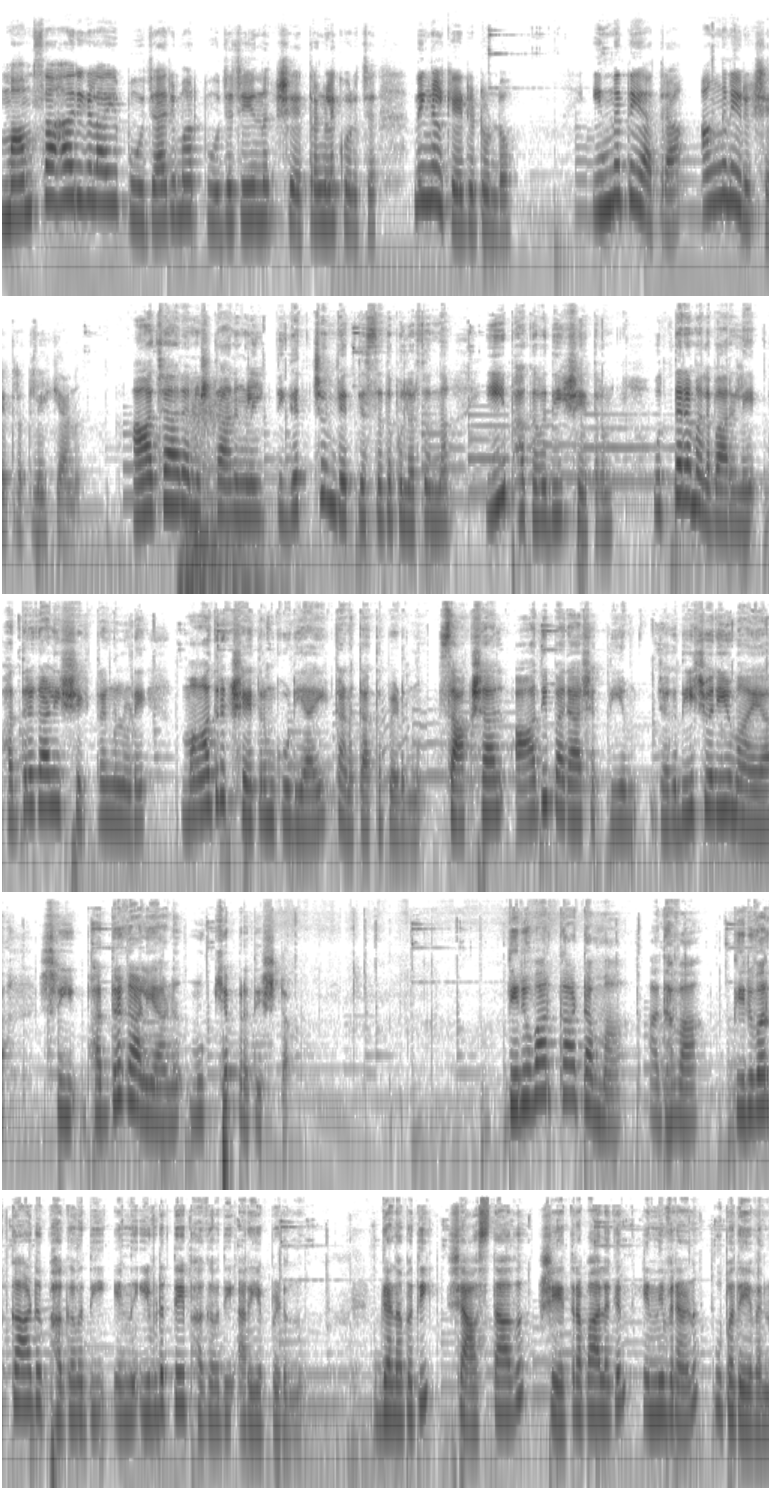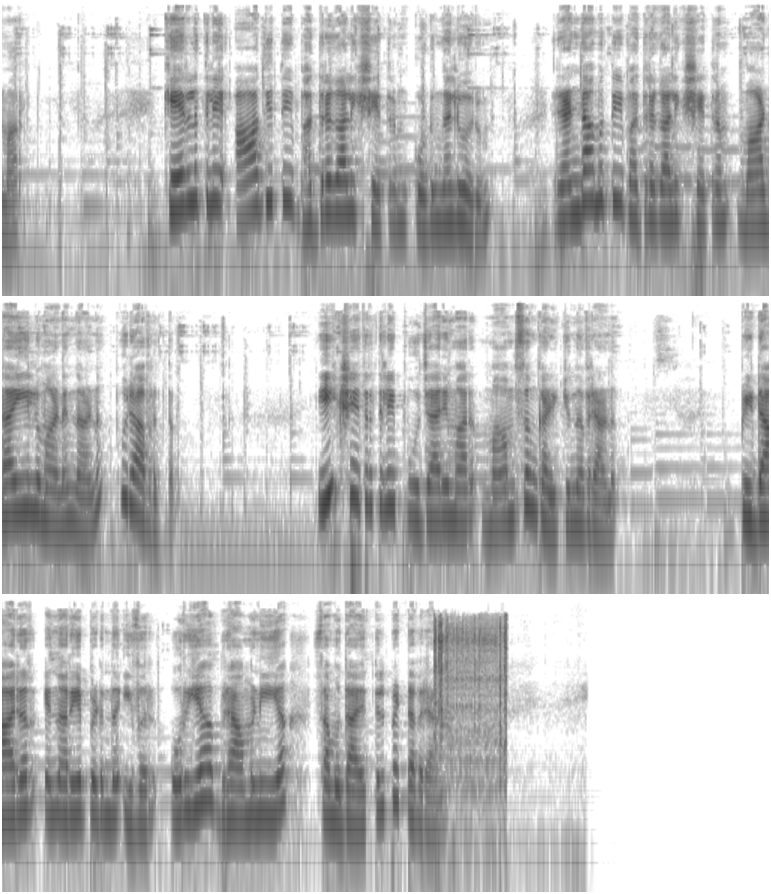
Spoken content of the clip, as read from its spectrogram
മാംസാഹാരികളായ പൂജാരിമാർ പൂജ ചെയ്യുന്ന ക്ഷേത്രങ്ങളെക്കുറിച്ച് നിങ്ങൾ കേട്ടിട്ടുണ്ടോ? ഇന്നത്തെ യാത്ര അങ്ങനെ ഒരു ക്ഷേത്രത്തിലേക്കാണ്. ആചാരാനുഷ്ഠാനങ്ങളിൽ തികച്ചും വ്യത്യസ്തത പുലർത്തുന്ന ഈ ഭഗവതി ക്ഷേത്രം ഉത്തര മലബാറിലെ ഭദ്രകാളി ക്ഷേത്രങ്ങളുടെ മാതൃക്ഷേത്രം കൂടിയായി കണക്കാക്കപ്പെടുന്നു. സാക്ഷാൽ ആദിപരാശക്തിയും ജഗദീശ്വരിയുമായ ശ്രീ ഭദ്രകാളിയാണ് മുഖ്യപ്രതിഷ്ഠ. തിരുവാർക്കാട്ടമ്മ അഥവാ തിരുവർക്കാട് ഭഗവതി എന്ന് ഇവിടുത്തെ ഭഗവതി അറിയപ്പെടുന്നു. ഗണപതി ശാസ്താവ് ക്ഷേത്രപാലകൻ എന്നിവരാണ് ഉപദേവന്മാർ. കേരളത്തിലെ ആദ്യത്തെ ഭദ്രകാളി ക്ഷേത്രം കൊടുങ്ങല്ലൂരും രണ്ടാമത്തെ ഭദ്രകാളി ക്ഷേത്രം മാടായിയിലുമാണെന്നാണ് പുരാവൃത്തം. ഈ ക്ഷേത്രത്തിലെ പൂജാരിമാർ മാംസം കഴിക്കുന്നവരാണ്. പിഡാരർ എന്നറിയപ്പെടുന്ന ഇവർ ഒറിയ ബ്രാഹ്മണീയ സമുദായത്തിൽപ്പെട്ടവരാണ്.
